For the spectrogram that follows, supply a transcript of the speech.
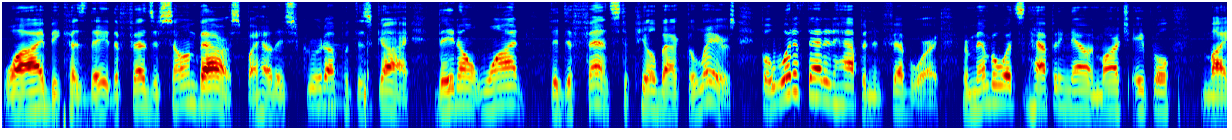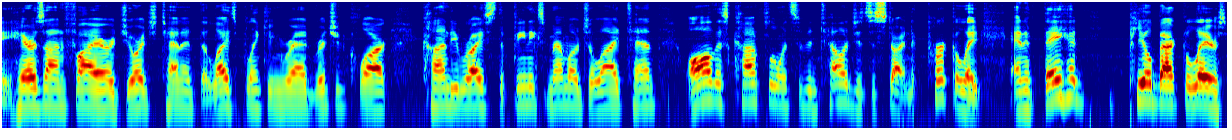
Why? Because they the feds are so embarrassed by how they screwed up with this guy. They don't want the defense to peel back the layers. But what if that had happened in February? Remember what's happening now in March, April? My hair's on fire, George Tenet, the lights blinking red, Richard Clarke, Condi Rice, the Phoenix Memo, July 10th. All this confluence of intelligence is starting to percolate. And if they had peeled back the layers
